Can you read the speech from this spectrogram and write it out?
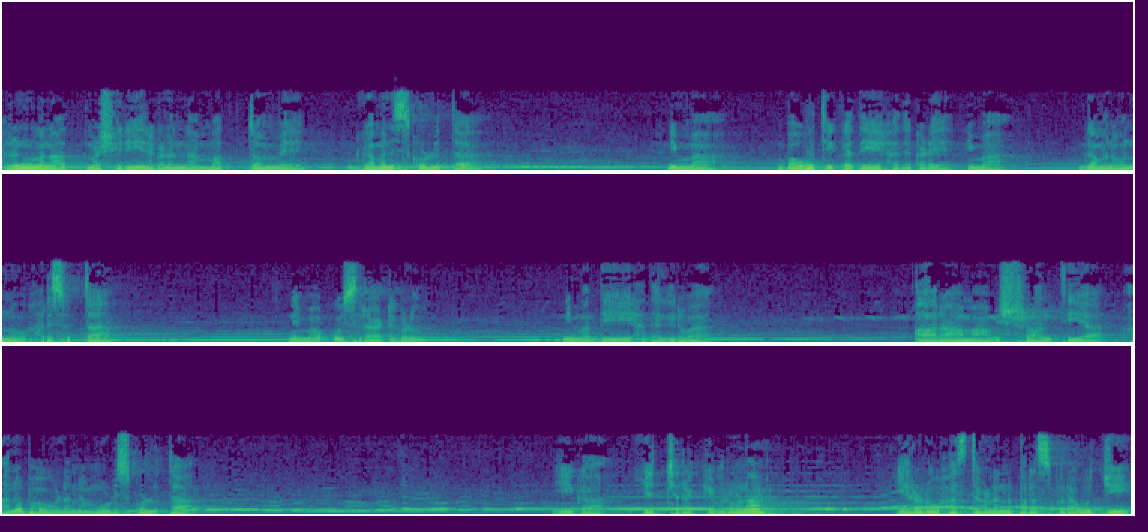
ಹೃನ್ಮನಾತ್ಮ ಶರೀರಗಳನ್ನು ಮತ್ತೊಮ್ಮೆ ಗಮನಿಸಿಕೊಳ್ಳುತ್ತಾ, ನಿಮ್ಮ ಭೌತಿಕ ದೇಹದ ಕಡೆ ನಿಮ್ಮ ಗಮನವನ್ನು ಹರಿಸುತ್ತಾ, ನಿಮ್ಮ ಉಸಿರಾಟಗಳು ನಿಮ್ಮ ದೇಹದಲ್ಲಿರುವ ಆರಾಮ ವಿಶ್ರಾಂತಿಯ ಅನುಭವಗಳನ್ನು ಮೂಡಿಸಿಕೊಳ್ಳುತ್ತಾ ಈಗ ಎಚ್ಚರಕ್ಕೆ ಬರೋಣ. ಎರಡು ಹಸ್ತಗಳನ್ನು ಪರಸ್ಪರ ಉಜ್ಜಿ.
